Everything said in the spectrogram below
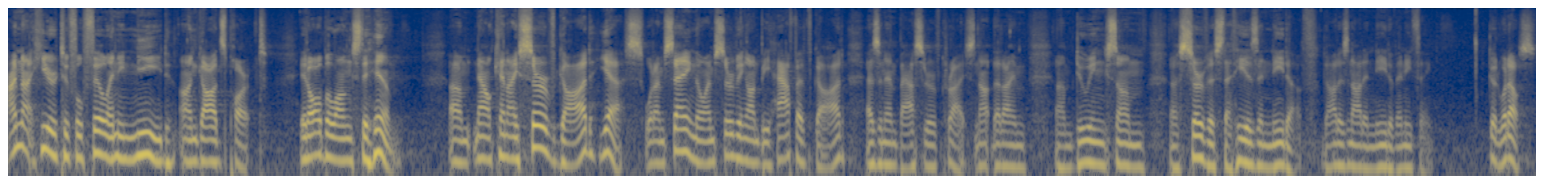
I'm not here to fulfill any need on God's part. It all belongs to him. Um, now, can I serve God? Yes. What I'm saying, though, I'm serving on behalf of God as an ambassador of Christ, not that I'm um, doing some uh, service that He is in need of. God is not in need of anything. Good. What else?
